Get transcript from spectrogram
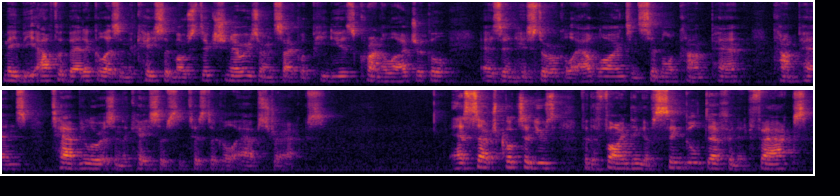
may be alphabetical, as in the case of most dictionaries or encyclopedias, chronological, as in historical outlines and similar compends, tabular, as in the case of statistical abstracts. As such, books are used for the finding of single definite facts.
